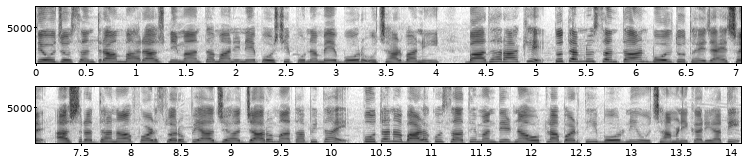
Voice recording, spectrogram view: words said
તેઓ જો સંતરામ મહારાજની માનતા માનીને પોષી પૂનમે બોર ઉછાળવાની બાધા રાખે, તો તેમનું સંતાન બોલતું થઈ જાય છે. આ શ્રદ્ધાના ફળ સ્વરૂપે આજે હજારો માતા પિતાએ પોતાના બાળકો સાથે મંદિરના ઓટલા પરથી બોરની ઉછામણી કરી હતી.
